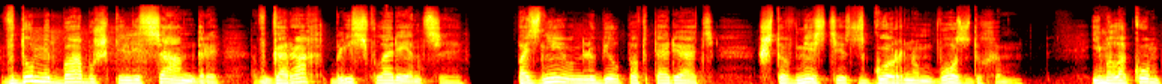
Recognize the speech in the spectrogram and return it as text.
в доме бабушки Лиссандры в горах близ Флоренции. Позднее он любил повторять, что вместе с горным воздухом и молоком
